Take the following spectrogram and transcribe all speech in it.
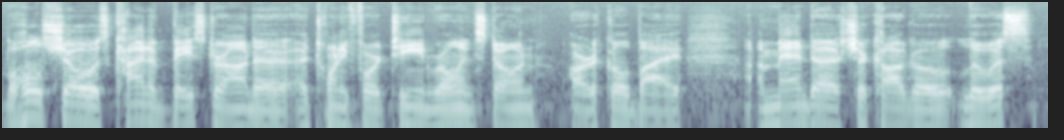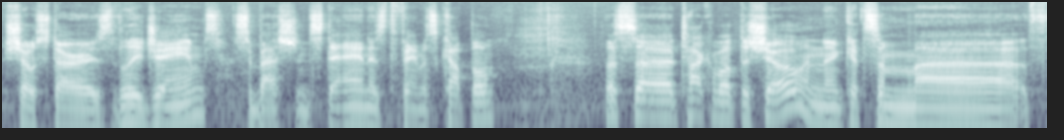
the whole show is kind of based around a, a 2014 Rolling Stone article by Amanda Chicago Lewis. Show stars Lily James, Sebastian Stan is the famous couple. Let's uh, talk about the show and uh, get some uh, th-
